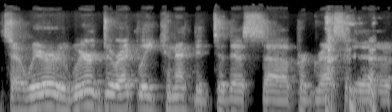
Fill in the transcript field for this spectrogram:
So we're we're directly connected to this uh, progressive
